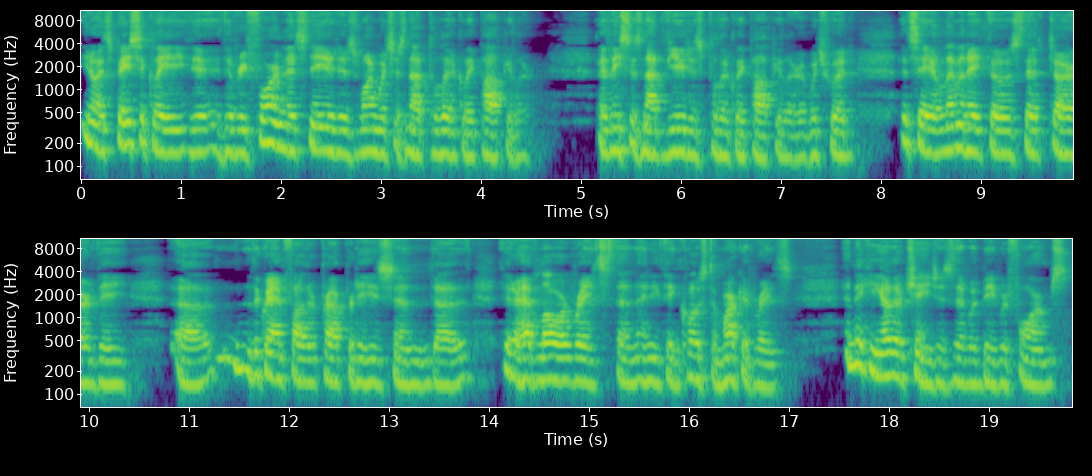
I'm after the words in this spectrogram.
you know it's basically the, the reform that's needed is one which is not politically popular at least is not viewed as politically popular which would let's say eliminate those that are the uh, the grandfather properties and uh, that have lower rates than anything close to market rates and making other changes that would be reforms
